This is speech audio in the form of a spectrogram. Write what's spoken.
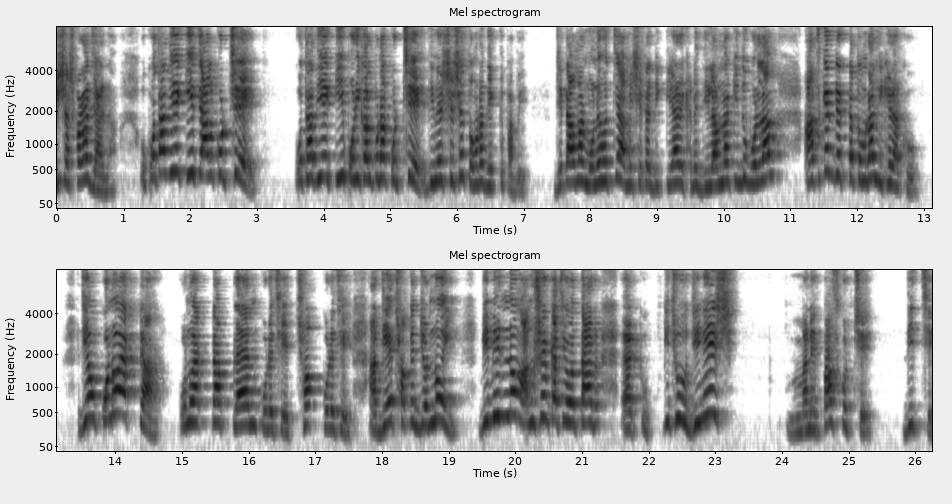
বিশ্বাস করা যায় না। ও কোথা দিয়ে কি চাল করছে? কোথা দিয়ে কি পরিকল্পনা করছে? দিনের শেষে তোমরা দেখতে পাবে। যেটা আমার মনে হচ্ছে, আমি সেটা ডিক্লেয়ার এখানে দিলাম না, কিন্তু বললাম আজকের ডেটটা তোমরা লিখে রাখো। যে ও কোনো একটা কোনো একটা প্ল্যান করেছে, ছক করেছে, আর যে ছকের জন্যই বিভিন্ন মানুষের কাছে ও তার কিছু জিনিস মানে পাস করছে, দিচ্ছে।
